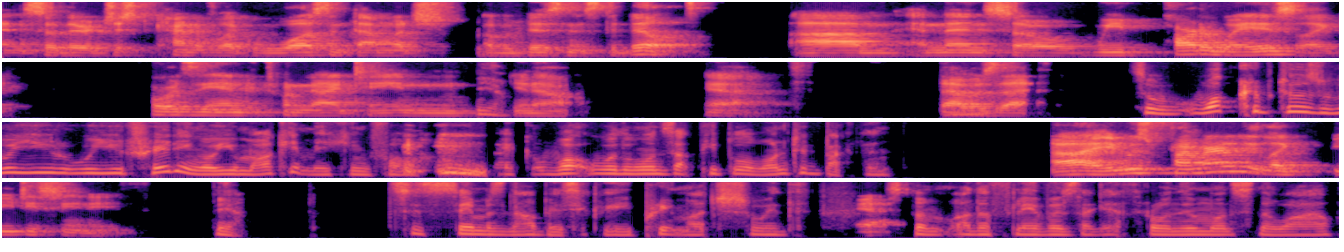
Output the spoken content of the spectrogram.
and so there just kind of like wasn't that much of a business to build. Um, and then so we parted ways like towards the end of 2019, yeah. you know, yeah, that was that. So what cryptos were you were you trading or you market making for? like what were the ones that people wanted back then? Uh, it was primarily like BTC and ETH. Yeah. it's the same as now, basically, pretty much with Yeah. some other flavors that get thrown in once in a while.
